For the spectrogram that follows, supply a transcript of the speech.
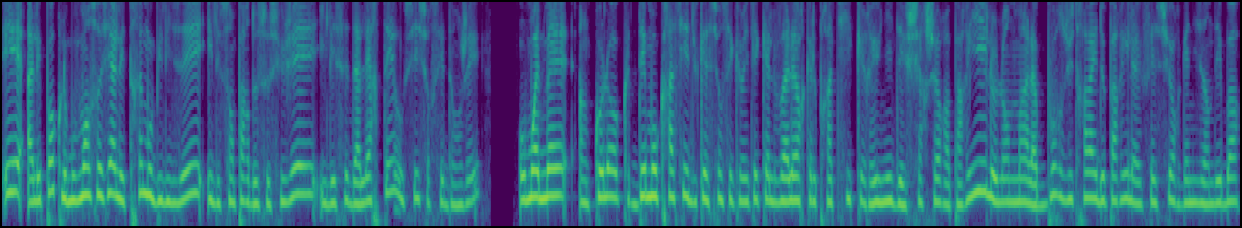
Et à l'époque, le mouvement social est très mobilisé, il s'empare de ce sujet, il essaie d'alerter aussi sur ces dangers. Au mois de mai, un colloque Démocratie, éducation, sécurité, quelles valeurs, quelles pratiques réunit des chercheurs à Paris. Le lendemain, à la Bourse du Travail de Paris, la FSU organise un débat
